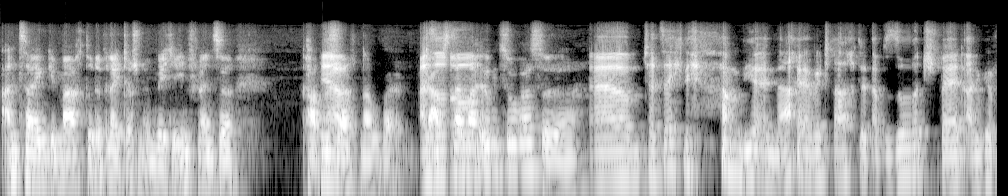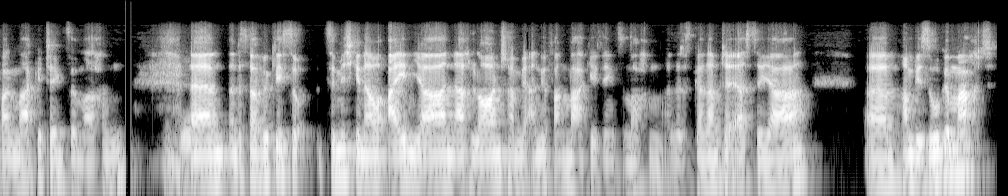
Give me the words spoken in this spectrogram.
Anzeigen gemacht oder vielleicht auch schon irgendwelche Influencer? Partnerschaften, ja. aber also, gab es da mal irgend sowas? Ähm, tatsächlich haben wir im Nachher betrachtet absurd spät angefangen, Marketing zu machen. Okay. Ähm, und das war wirklich so ziemlich genau ein Jahr nach Launch haben wir angefangen, Marketing zu machen. Also das gesamte erste Jahr ähm, haben wir so gemacht.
